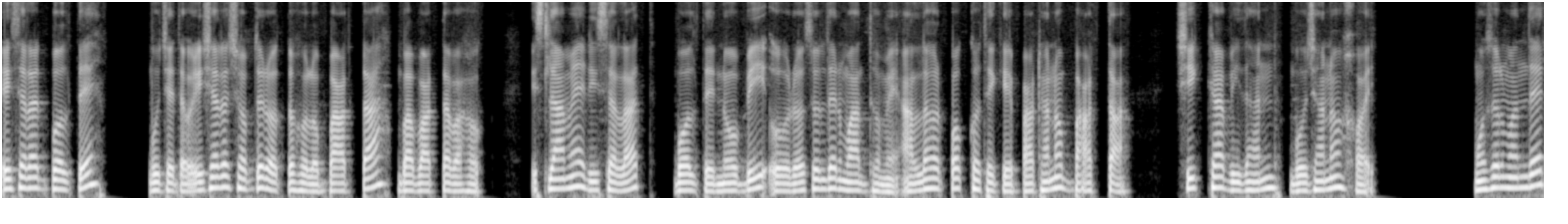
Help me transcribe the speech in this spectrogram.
রিসালাত বলতে বুঝে দাও। রিসালাত শব্দের অর্থ হলো বার্তা বা বার্তাবাহক। ইসলামে রিসালাত বলতে নবী ও রসুলদের মাধ্যমে আল্লাহর পক্ষ থেকে পাঠানো বার্তা, শিক্ষা, বিধান বোঝানো হয়। মুসলমানদের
